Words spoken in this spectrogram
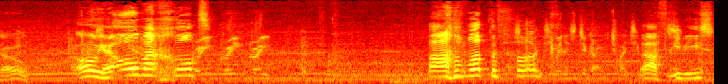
Go. Oh yeah, oh my god! Ah, what the fuck? 20 minutes to go. 20 minutes. Ah, minutes. freebies.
